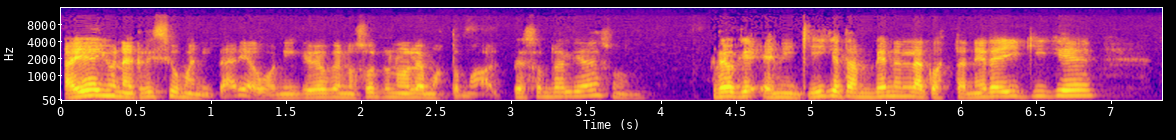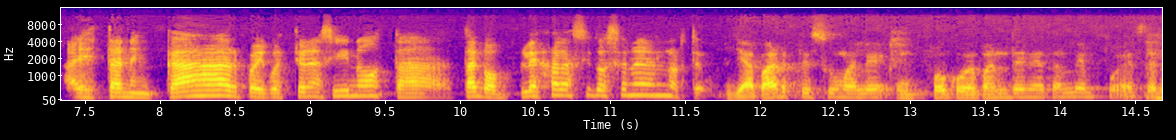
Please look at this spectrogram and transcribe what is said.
Ahí hay una crisis humanitaria, weón, y creo que nosotros no le hemos tomado el peso en realidad a eso. Creo que en Iquique también, en la costanera de Iquique, están en carpa y cuestiones así, ¿no? Está, está compleja la situación en el norte. Y aparte, súmale un foco de pandemia también puede ser.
